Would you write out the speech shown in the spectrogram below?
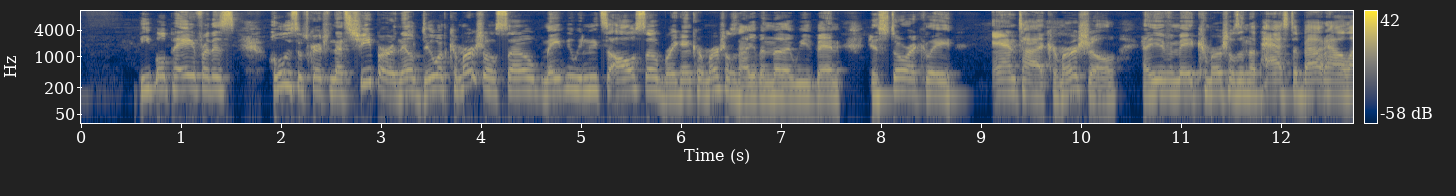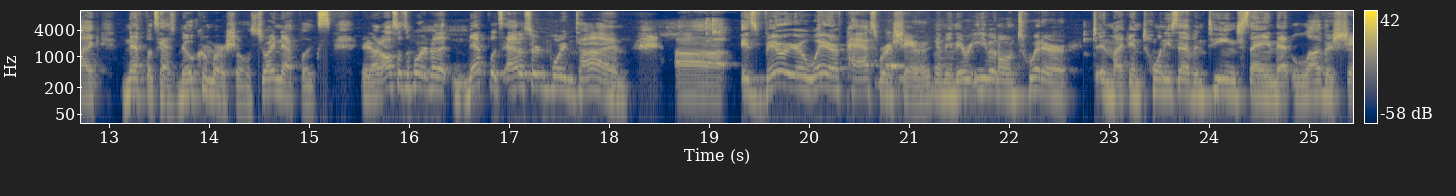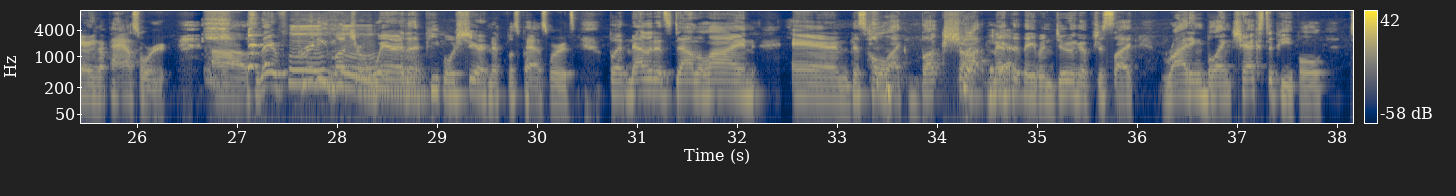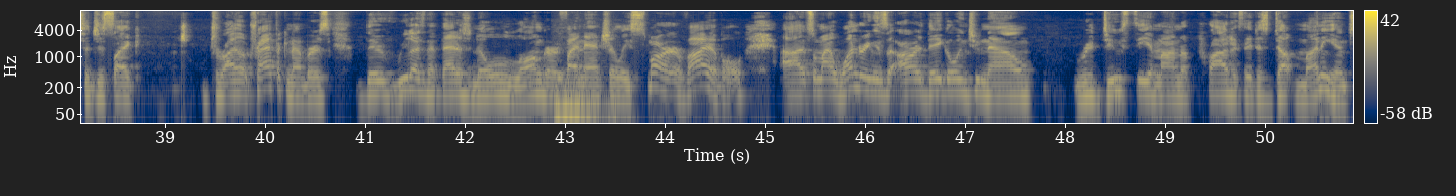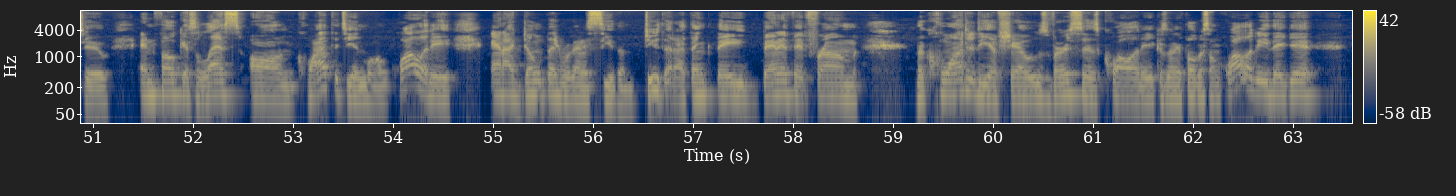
people pay for this Hulu subscription that's cheaper, and they'll deal with commercials. So maybe we need to also bring in commercials now, even though that we've been historically anti-commercial. Have you even made commercials in the past about how like netflix has no commercials? Join netflix. You know and also it's important to that. Netflix at a certain point in time uh, is very aware of password sharing. I mean they were even on twitter in like in 2017 saying that love is sharing a password. Uh, so they're pretty much aware that people share netflix passwords. But now that it's down the line and this whole like buckshot Yeah. method they've been doing of just like writing blank checks to people to just like drive up traffic numbers, they're realizing that that is no longer financially smart or viable. Uh, so my wondering is, are they going to now reduce the amount of projects they just dump money into and focus less on quantity and more on quality. And I don't think we're going to see them do that. I think they benefit from the quantity of shows versus quality because when they focus on quality, they get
